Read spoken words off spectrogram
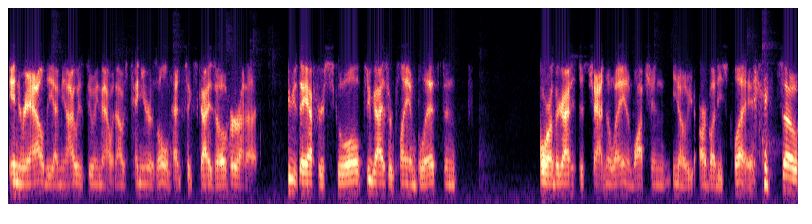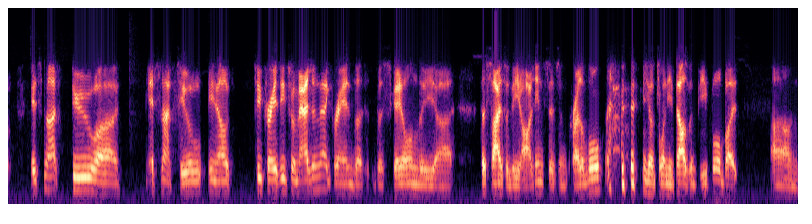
in reality, I mean, I was doing that when I was ten years old. Had six guys over on a Tuesday after school. Two guys were playing Blitz, and four other guys just chatting away and watching, you know, our buddies play. so it's not too, uh, it's not too, you know, too crazy to imagine that. Grand, the the scale and the uh, the size of the audience is incredible. you know, twenty thousand people, but um,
